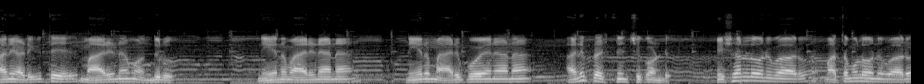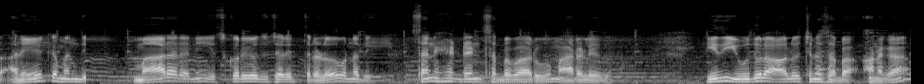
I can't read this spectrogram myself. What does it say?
అని అడిగితే మారినాము అందరూ. నేను మారినానా? నేను మారిపోయానా? అని ప్రశ్నించుకోండి. మిషన్లోని వారు మతములోని వారు అనేక మంది మారరని ఇస్కొరియోతు చరిత్రలో ఉన్నది. సన్హెడ్రన్ సభ వారు మారలేదు. ఇది యూదుల ఆలోచన సభ అనగా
